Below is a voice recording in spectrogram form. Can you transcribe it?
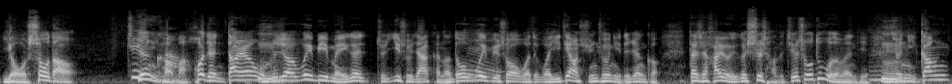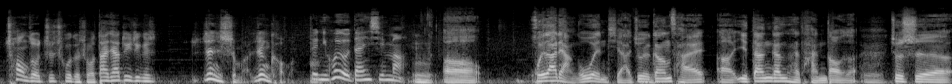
有受到认可吗？或者，当然，我们就要未必每一个就艺术家可能都未必说我我一定要寻求你的认可，但是还有一个市场的接受度的问题。就你刚创作之初的时候，大家对这个。认识吗？认可吗？对，你会有担心吗？嗯，呃，回答两个问题啊，就是刚才呃一丹刚才谈到的，就是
